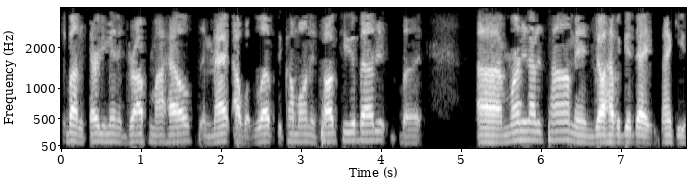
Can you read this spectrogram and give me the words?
It's about a 30 minute drive from my house. And Matt, I would love to come on and talk to you about it, but uh, I'm running out of time and y'all have a good day. Thank you.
